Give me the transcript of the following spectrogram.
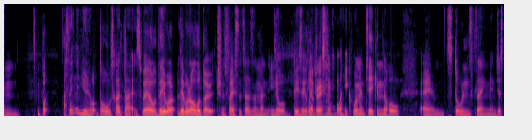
um, but I think the New York Dolls had that as well. They were they were all about transvestitism and you know basically Yep. dressing like women, taking the whole um, Stones thing and just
